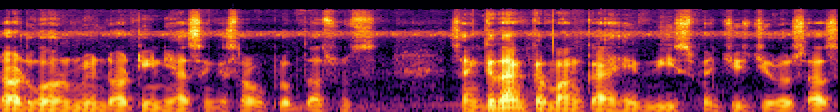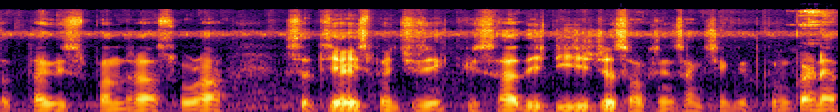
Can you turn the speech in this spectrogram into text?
dot government dot in ह्या संकेतस्थळावर उपलब्ध असून संकेतांक क्रमांक आहे वीस पंचवीस झिरो सहा सत्तावीस पंधरा सोळा सत्तेचाळीस पंचवीस एकवीस हा आदेश डिजिटल सॉक्सिंग संक्षेपित करून काढण्यात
